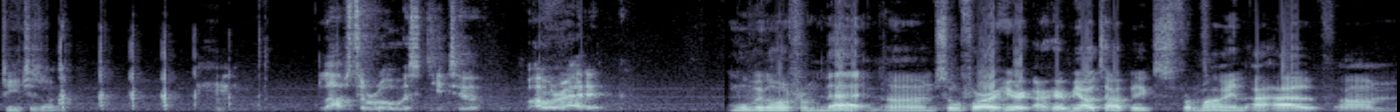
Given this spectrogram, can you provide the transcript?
to each his own. Lobster roll whiskey too. While we're at it, Moving on from that, um, so far our hear our hear me out topics, for mine, I have um,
